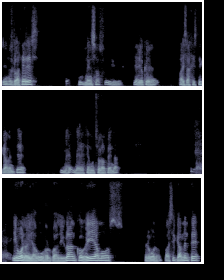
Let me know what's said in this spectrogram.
en los glaciares inmensos, y ya que paisajísticamente me, merece mucho la pena. Y bueno, y algún rorcual blanco veíamos, pero bueno, básicamente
